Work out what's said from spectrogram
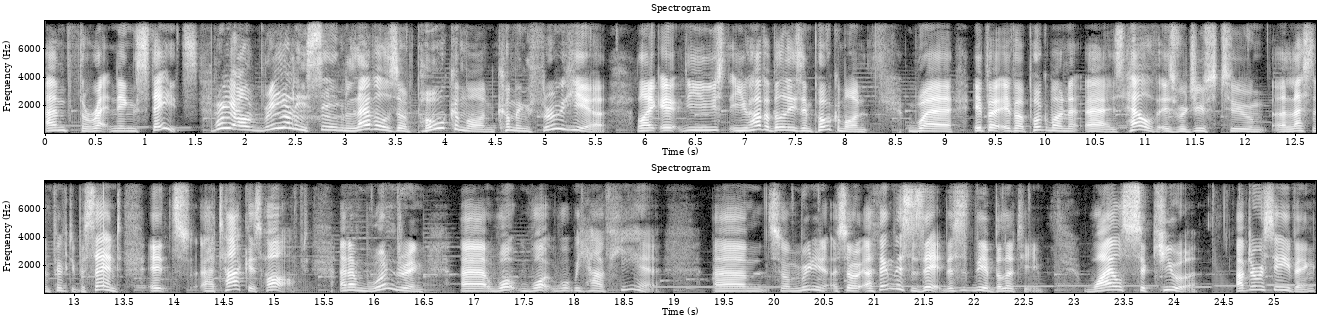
and threatening states. We are really seeing levels of Pokemon coming through here. Like it, you, you have abilities in Pokemon where if a if a Pokemon's uh, health is reduced to uh, less than 50%, its attack is halved. And I'm wondering uh, what what what we have here. Um, so I'm reading. So I think this is it. This is the ability. While secure, after receiving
